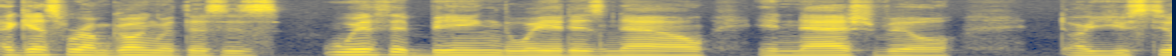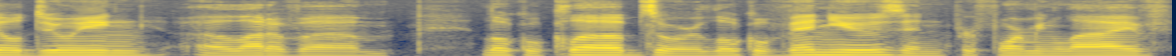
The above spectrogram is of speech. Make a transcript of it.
I guess where I'm going with this is with it being the way it is now in Nashville, are you still doing a lot of um, local clubs or local venues and performing live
